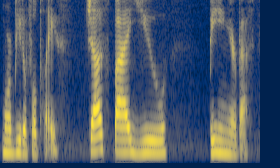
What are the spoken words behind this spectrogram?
more beautiful place just by you being your best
